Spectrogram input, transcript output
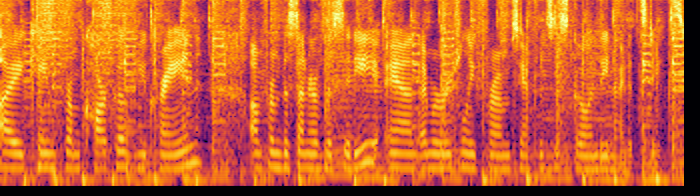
I came from Kharkov, Ukraine. I'm from the center of the city, and I'm originally from San Francisco in the United States.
